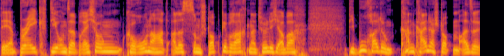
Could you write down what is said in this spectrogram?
Der Break, die Unterbrechung. Corona hat alles zum Stopp gebracht, natürlich, aber die Buchhaltung kann keiner stoppen. Also,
